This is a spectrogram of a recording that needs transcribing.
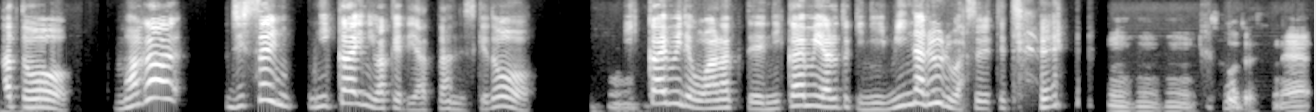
あ、と、間が実際2回に分けてやったんですけど、うん1回目で終わらなくて2回目やるときにみんなルール忘れてて、うんうんうん、そうですね。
